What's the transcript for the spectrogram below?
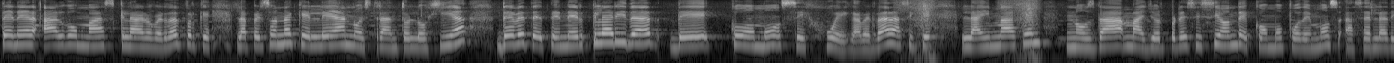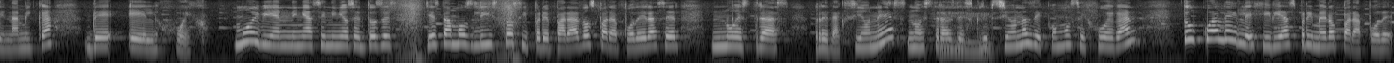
Tener algo más claro, ¿verdad? Porque la persona que lea nuestra antología debe de tener claridad de cómo se juega, ¿verdad? Así que la imagen nos da mayor precisión de cómo podemos hacer la dinámica del el juego. Muy bien, niñas y niños, entonces ya estamos listos y preparados para poder hacer nuestras redacciones, nuestras mm. descripciones de cómo se juegan. ¿Tú cuál elegirías primero para poder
